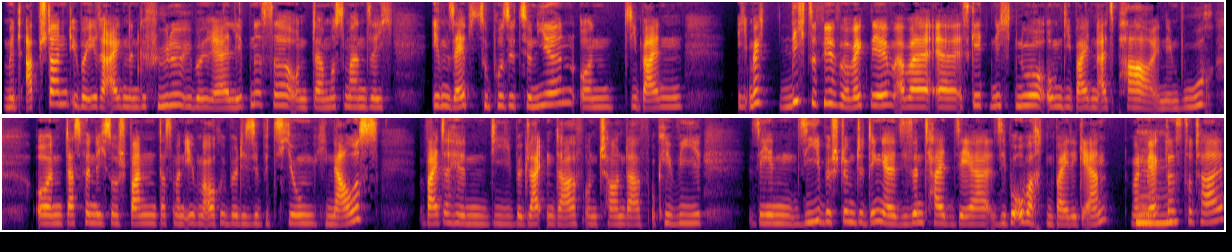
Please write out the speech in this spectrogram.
mit Abstand über ihre eigenen Gefühle, über ihre Erlebnisse und da muss man sich eben selbst zu positionieren und die beiden ich möchte nicht zu viel vorwegnehmen, aber äh, es geht nicht nur um die beiden als Paar in dem Buch. Und das finde ich so spannend, dass man eben auch über diese Beziehung hinaus weiterhin die begleiten darf und schauen darf, okay, wie sehen sie bestimmte Dinge? Sie sind halt sehr, sie beobachten beide gern. Man mhm. merkt das total.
